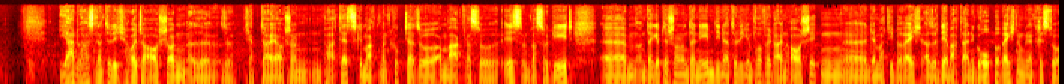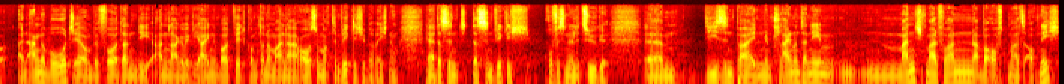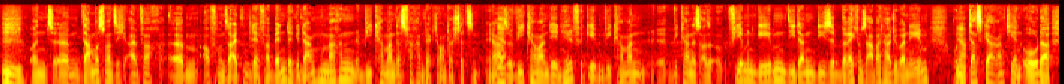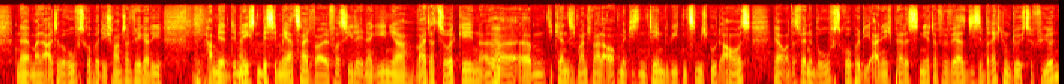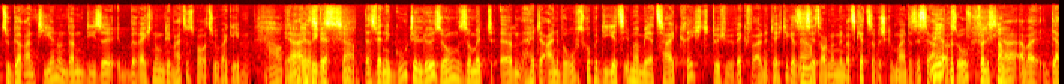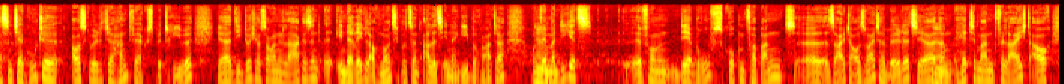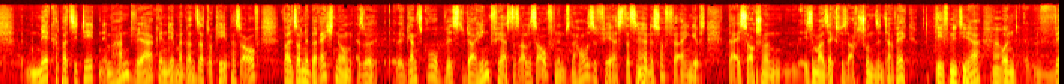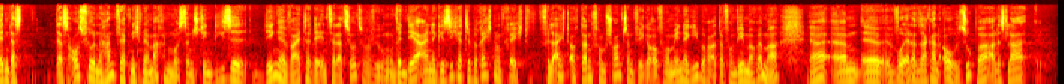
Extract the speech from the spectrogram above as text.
Ja, du hast natürlich heute auch schon, also, also ich habe da ja auch schon ein paar Tests gemacht. Man guckt ja so am Markt, was so ist und was so geht. Ähm, und da gibt es schon Unternehmen, die natürlich im Vorfeld einen rausschicken, äh, der macht die Berechnung, also der macht eine Grobberechnung, dann kriegst du ein Angebot, ja, und bevor dann die Anlage wirklich eingebaut wird, kommt dann nochmal einer raus und macht eine wirkliche Berechnung. Ja, das sind, das sind wirklich professionelle Züge. Ähm, die sind bei einem Kleinunternehmen manchmal vorhanden, aber oftmals auch nicht. Und ähm, da muss man sich einfach ähm, auch von Seiten der Verbände Gedanken machen, wie kann man das Fachhandwerk da unterstützen? Ja, Ja. also wie kann man denen Hilfe geben? Wie kann man, wie kann es also Firmen geben, die dann diese Berechnungsarbeit halt übernehmen und Ja. das garantieren? Oder ne, meine alte Berufsgruppe, die Schornsteinfeger, die haben ja demnächst ein bisschen mehr Zeit, weil fossile Energien ja weiter zurückgehen. Also, Ja. ähm, die kennen sich manchmal auch mit diesen Themengebieten ziemlich gut aus. Ja, und das wäre eine Berufsgruppe, die eigentlich prädestiniert dafür wäre, diese Berechnung durchzuführen, zu garantieren und dann diese Berechnung dem Heizungsbauer zu übergeben. Ah, okay. Ja, Der das wäre ja. das wäre eine gute Lösung. Somit ähm, hätte eine Berufsgruppe, die jetzt immer mehr Zeit kriegt durch wegfallende Technik, also das Ja. ist jetzt auch noch nicht mal ketzerisch gemeint, das ist ja Nee, einfach so. völlig klar. Ja, aber das sind ja gute, ausgebildete Handwerksbetriebe, ja, die durchaus auch in der Lage sind, äh, in der Regel auch 90 Prozent alles Energieberater. Und wenn man die jetzt von der Berufsgruppenverband äh, Seite aus weiterbildet, ja, Ja. dann hätte man vielleicht auch mehr Kapazitäten im Handwerk, indem man dann sagt, okay, pass auf, weil so eine Berechnung, also äh, ganz grob, willst du da hinfährst, das alles aufnimmst, nach Hause fährst, das in Ja. deine Software eingibst, da ist auch schon, ich sag mal, sechs bis acht Stunden sind da weg. Definitiv. Ja? Ja. Und wenn das das ausführende Handwerk nicht mehr machen muss, dann stehen diese Dinge weiter der Installation zur Verfügung. Und wenn der eine gesicherte Berechnung kriegt, vielleicht auch dann vom Schornsteinfeger oder vom Energieberater, von wem auch immer, ja, ähm, äh, wo er dann sagen kann, oh super, alles klar,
